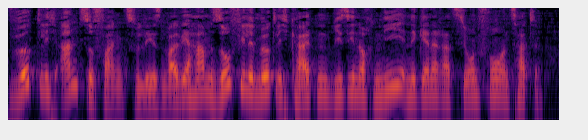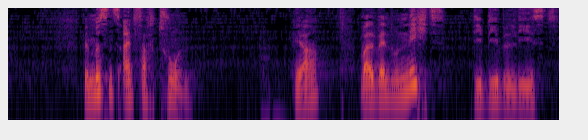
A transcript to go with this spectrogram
wirklich anzufangen zu lesen, weil wir haben so viele Möglichkeiten, wie sie noch nie eine Generation vor uns hatte. Wir müssen es einfach tun. Ja? Weil wenn du nicht die Bibel liest,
